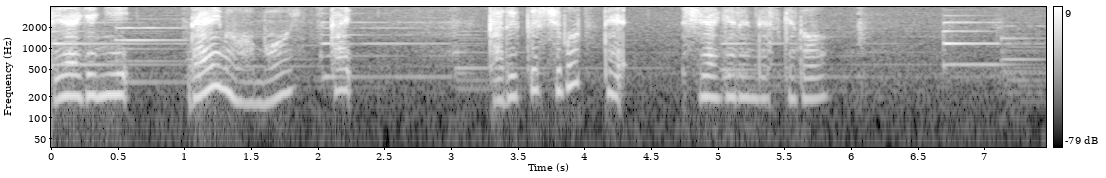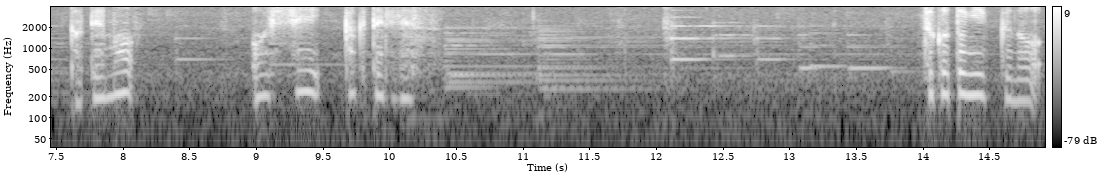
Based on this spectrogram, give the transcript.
仕上げにライムをもう一回軽く絞って仕上げるんですけどとても美味しいカクテルですソコトニックの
